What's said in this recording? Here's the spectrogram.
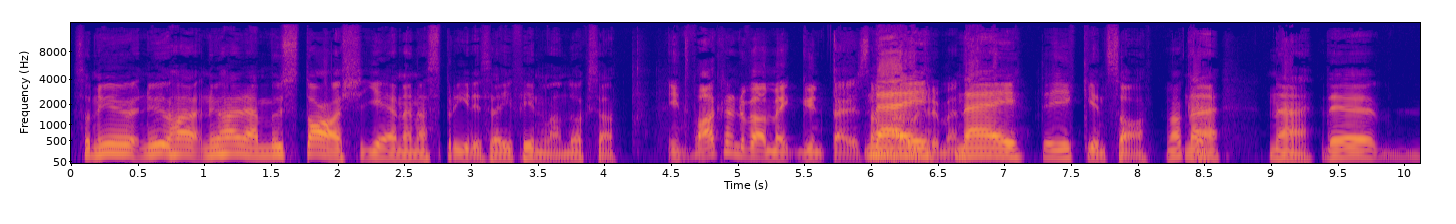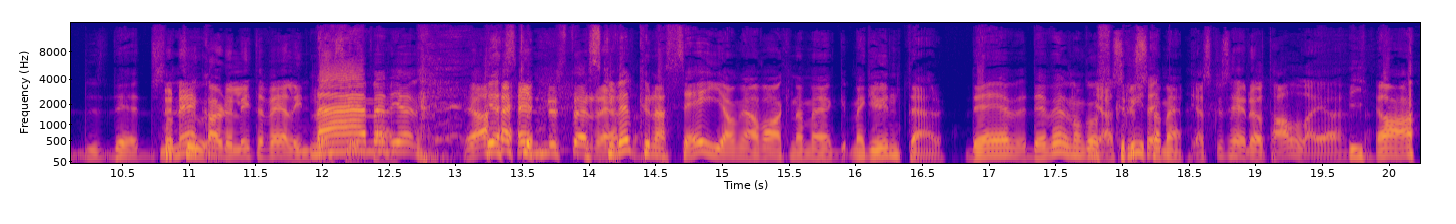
Så nu, nu har, nu har den här mustaschgenerna spridit sig i Finland också. Inte vaknade du väl med Günther i samma Nej, utrymmen? nej, det gick inte så. Okej. Nej, nej, det... det Nu nekar du lite väl intensivt Nej, men jag, Ja, jag, skulle, ännu större. jag skulle väl kunna säga om jag vaknar med, med Günther. Det, är- det är väl något att jag skryta sä- med. jag skulle säga det åt alla. Ja. Ja,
